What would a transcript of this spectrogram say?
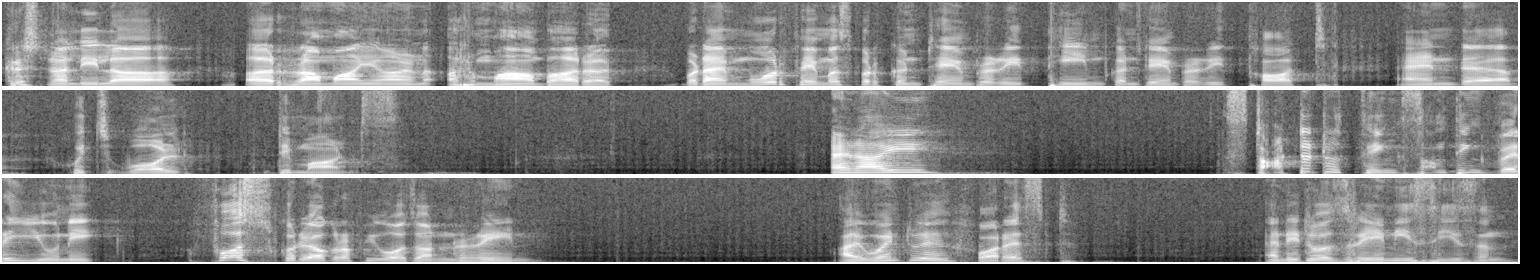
Krishna Lila or Ramayan or Mahabharat, but I'm more famous for contemporary theme, contemporary thought, and uh, which world demands. And I started to think something very unique. First choreography was on rain. I went to a forest and it was rainy season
